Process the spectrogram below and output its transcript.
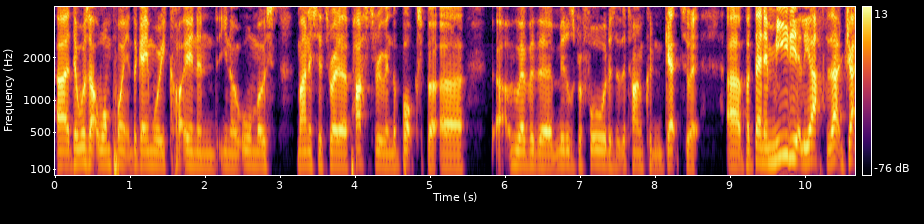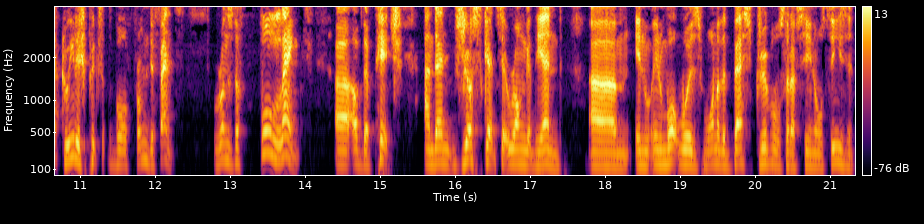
Uh, there was at one point in the game where he cut in and you know almost managed to thread a pass through in the box, but uh, uh, whoever the Middlesbrough forwarders at the time couldn't get to it. Uh, but then immediately after that, Jack Grealish picks up the ball from defence, runs the full length uh, of the pitch, and then just gets it wrong at the end um, in in what was one of the best dribbles that I've seen all season.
